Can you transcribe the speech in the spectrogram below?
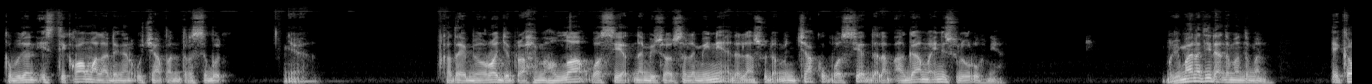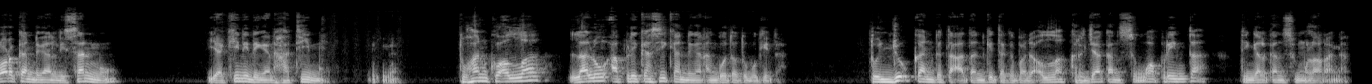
kemudian istiqamalah dengan ucapan tersebut. Ya. Kata Ibn Rajab rahimahullah, wasiat Nabi SAW ini adalah sudah mencakup wasiat dalam agama ini seluruhnya. Bagaimana tidak teman-teman? Ikrarkan dengan lisanmu, yakini dengan hatimu. Gitu kan? Tuhanku Allah, lalu aplikasikan dengan anggota tubuh kita. Tunjukkan ketaatan kita kepada Allah, kerjakan semua perintah, tinggalkan semua larangan.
